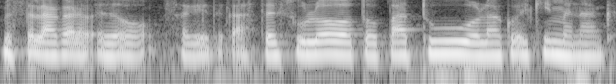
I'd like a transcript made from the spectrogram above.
bestela, karo, edo, zakit, gaztezulo, topatu, olako ekimenak,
